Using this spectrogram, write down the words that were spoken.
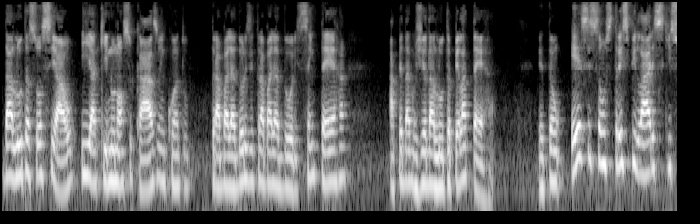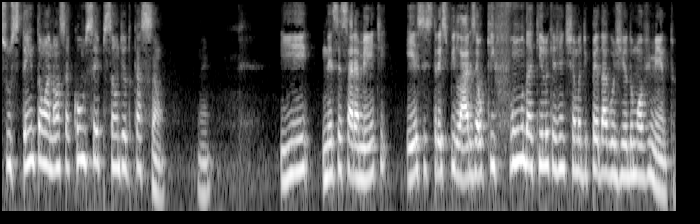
da luta social, e aqui no nosso caso, enquanto trabalhadores e trabalhadores sem terra, a pedagogia da luta pela terra. Então, esses são os três pilares que sustentam a nossa concepção de educação. Né? E, necessariamente, esses três pilares é o que funda aquilo que a gente chama de pedagogia do movimento.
